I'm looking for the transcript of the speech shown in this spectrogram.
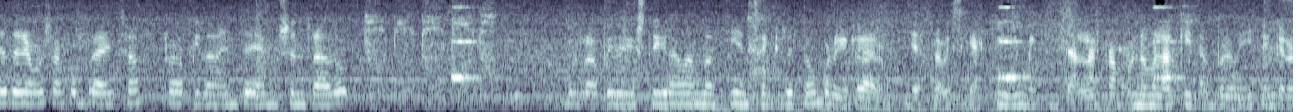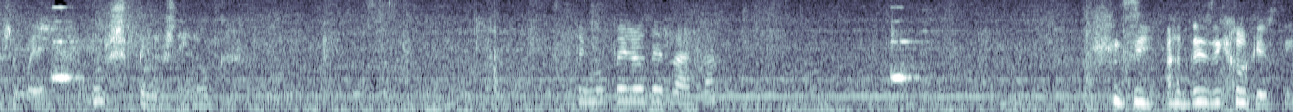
Ya tenemos la compra hecha, rápidamente hemos entrado muy rápido y estoy grabando aquí en secreto porque claro, ya sabes que aquí me quitan la cámara, no me la quitan, pero me dicen que no se puede. Unos pelos de loca. Tengo pelo de rata. Sí, antes dijo que sí.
